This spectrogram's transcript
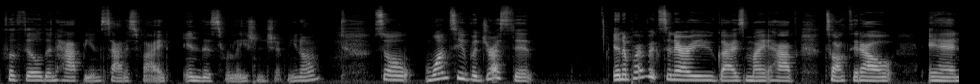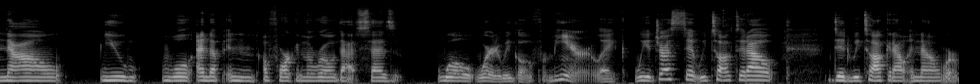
fulfilled and happy and satisfied in this relationship, you know? So, once you've addressed it, in a perfect scenario, you guys might have talked it out and now you will end up in a fork in the road that says, well, where do we go from here? Like, we addressed it, we talked it out. Did we talk it out and now we're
